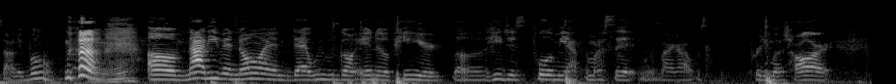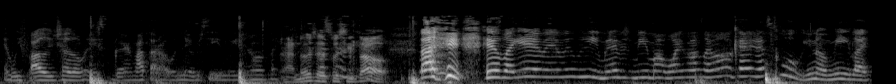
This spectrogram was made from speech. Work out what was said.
Sonic Boom. um, not even knowing that we was gonna end up here, uh, he just pulled me after my set and was like, I was pretty much hard. And we followed each other on Instagram. I thought I would never see him again. I was like, I know that's what she thought. like he was like, yeah, man, man, we managed me and my wife. I was like, oh, okay, that's cool. You know me, like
